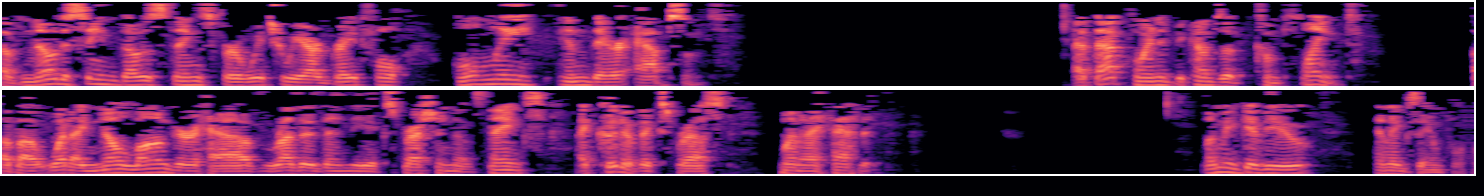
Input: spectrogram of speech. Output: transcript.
of noticing those things for which we are grateful only in their absence. At that point, it becomes a complaint about what I no longer have rather than the expression of thanks I could have expressed when I had it. Let me give you an example.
